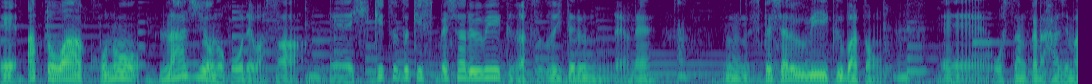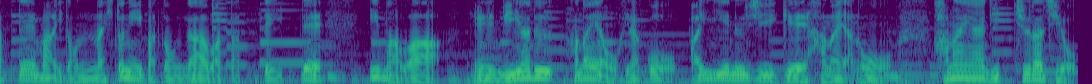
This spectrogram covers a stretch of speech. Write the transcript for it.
えあとはこのラジオの方ではさ、うん。えー引き続きスペシャルウィークが続いてるんだよね、あうん、スペシャルウィークバトン、うんえーおっさんから始まって、まあ、いろんな人にバトンが渡っていって、今は、えーリアル花屋を開こう INGK 花屋の花屋リッチュラジオ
